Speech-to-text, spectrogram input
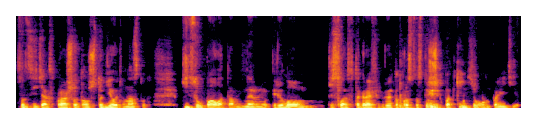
в соцсетях, спрашивают, а вот что делать, у нас тут птица упала, там, наверное, у него перелом, присылают фотографию, говорю, это просто стрижик, подкиньте его, он полетит.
